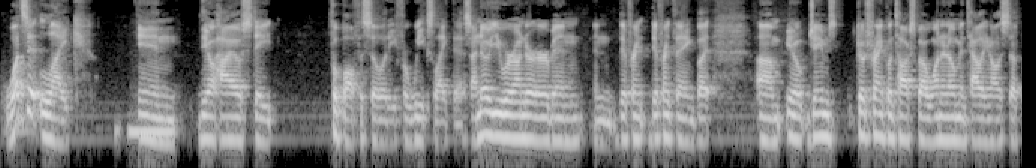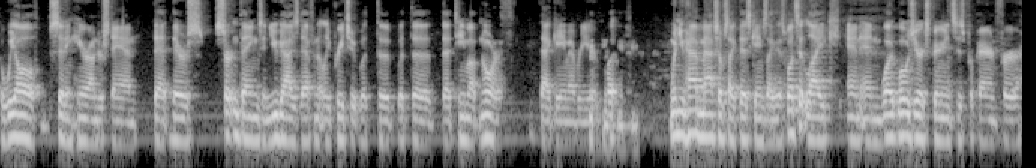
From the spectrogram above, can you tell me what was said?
What's it like in the Ohio State football facility for weeks like this? I know you were under Urban and different different thing, but um, you know James Coach Franklin talks about one and zero oh mentality and all this stuff, but we all sitting here understand that there's certain things, and you guys definitely preach it with the with the that team up north that game every year, but. when you have matchups like this, games like this, what's it like, and and what, what was your experiences preparing for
